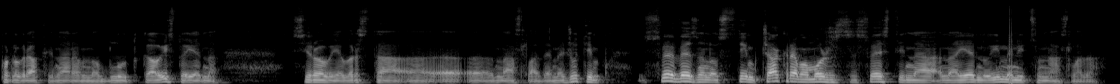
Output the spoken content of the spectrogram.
pornografiju, naravno, blud, kao isto jedna sirovija vrsta naslade. Međutim, sve vezano s tim čakrama može se svesti na, na jednu imenicu naslada.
